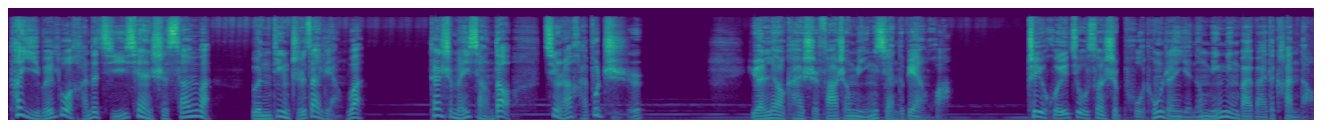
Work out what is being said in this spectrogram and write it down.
他以为洛寒的极限是三万，稳定值在两万，但是没想到竟然还不止。原料开始发生明显的变化。这回就算是普通人也能明明白白的看到，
